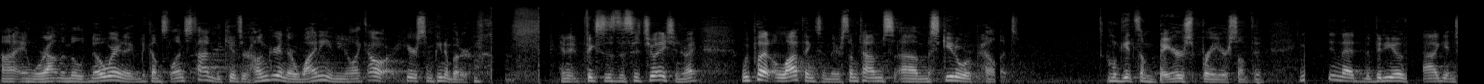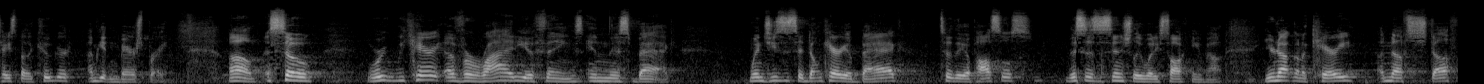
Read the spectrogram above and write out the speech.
uh, and we're out in the middle of nowhere and it becomes lunchtime. The kids are hungry and they're whining, and you're like, oh, here's some peanut butter. and it fixes the situation, right? We put a lot of things in there. Sometimes uh, mosquito repellent. We'll get some bear spray or something. In that the video of the getting chased by the cougar, I'm getting bear spray. Um, so we carry a variety of things in this bag when Jesus said, Don't carry a bag to the apostles, this is essentially what he's talking about. You're not going to carry enough stuff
